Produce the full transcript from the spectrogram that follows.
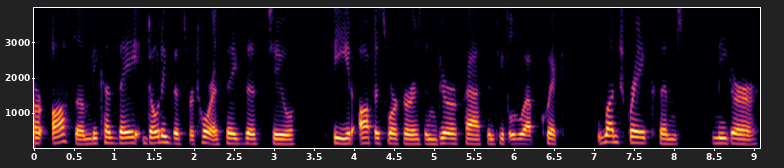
are awesome because they don't exist for tourists. They exist to feed office workers and bureaucrats and people who have quick lunch breaks and meager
